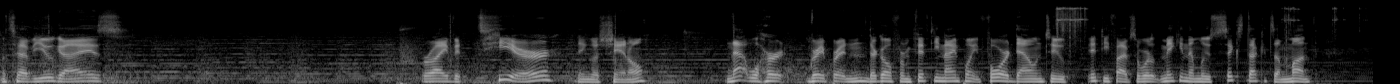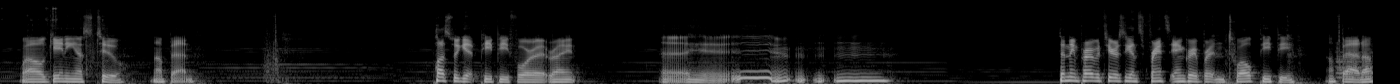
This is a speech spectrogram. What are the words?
Let's have you guys privateer English Channel. And that will hurt Great Britain. They're going from 59.4 down to 55. So we're making them lose six ducats a month while gaining us two. Not bad. Plus we get PP for it, right? Uh, mm, mm, mm. Sending privateers against France and Great Britain. 12 PP. Not bad, huh?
